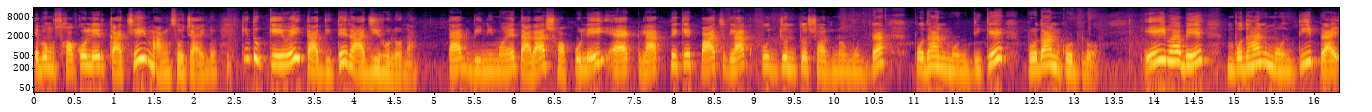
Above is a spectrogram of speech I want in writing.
এবং সকলের কাছেই মাংস চাইল। কিন্তু কেউই তা দিতে রাজি হলো না। তার বিনিময়ে তারা সকলেই এক লাখ থেকে পাঁচ লাখ পর্যন্ত স্বর্ণ মুদ্রা প্রধানমন্ত্রীকে প্রদান করল। এইভাবে প্রধানমন্ত্রী প্রায়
